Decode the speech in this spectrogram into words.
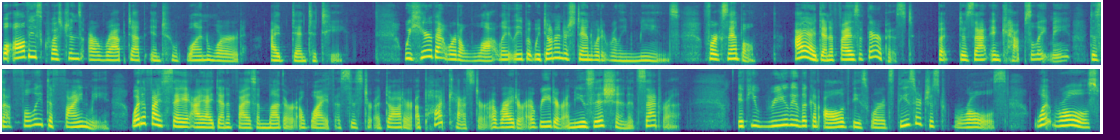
Well, all these questions are wrapped up into one word identity. We hear that word a lot lately, but we don't understand what it really means. For example, I identify as a therapist, but does that encapsulate me? Does that fully define me? What if I say I identify as a mother, a wife, a sister, a daughter, a podcaster, a writer, a reader, a musician, etc.? If you really look at all of these words, these are just roles. What roles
